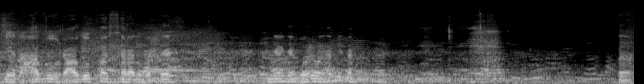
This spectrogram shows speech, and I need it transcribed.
이게 라구, 라구 파스타라는 건데, 그냥 그냥 먹을만 합니다. 어.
